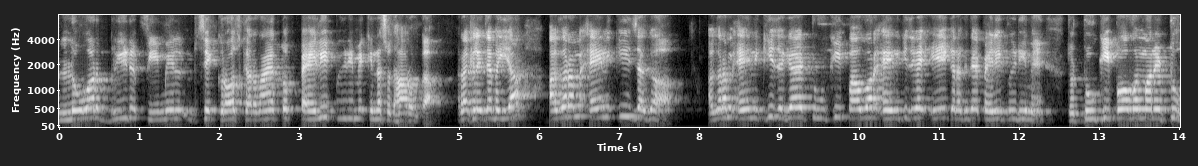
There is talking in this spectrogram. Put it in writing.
लोअर ब्रीड फीमेल से क्रॉस करवाएँ तो पहली पीढ़ी में कितना सुधार होगा? रख लेते हैं भैया, अगर हम एन की जगह, अगर हम एन की जगह टू की पावर एन की जगह एक रख दे पहली पीढ़ी में तो टू की पावर माने टू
